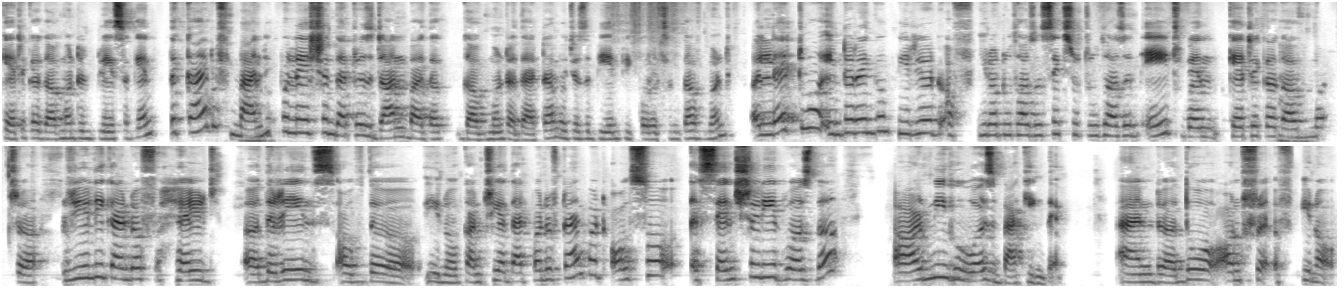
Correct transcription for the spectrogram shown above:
caretaker government in place again. The kind of manipulation that was done by the government at that time, which was the BNP coalition government, uh, led to an interregnum period of, you know, 2006 to 2008 when caretaker government uh, really kind of held uh, the reins of the you know country at that point of time, but also essentially it was the army who was backing them. And uh, though on you know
